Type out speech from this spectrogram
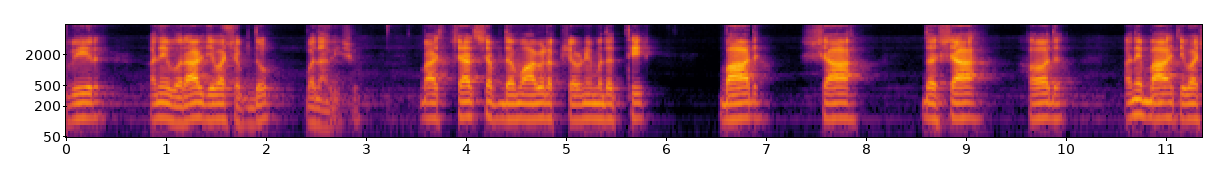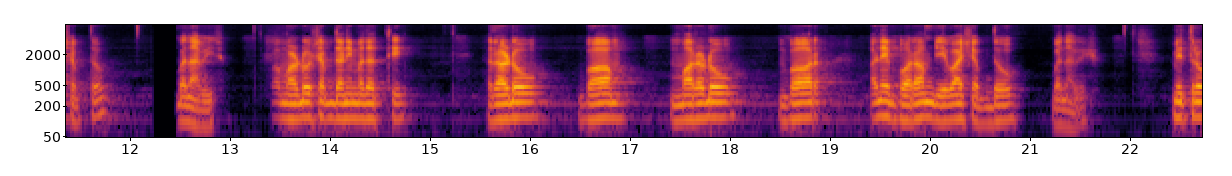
વીર અને વરાળ જેવા શબ્દો બનાવીશું. બાદશાહ શબ્દમાં આવેલ અક્ષરોની મદદથી બાદ, શાહ, દશા, હદ અને બાહ જેવા શબ્દો બનાવીશું. મરડો શબ્દની મદદથી રડો, ભમ, મરડો, ભર અને ભરમ જેવા શબ્દો બનાવીશું. મિત્રો,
